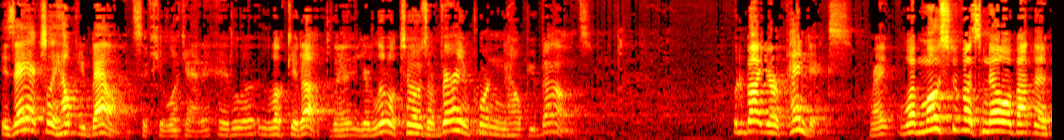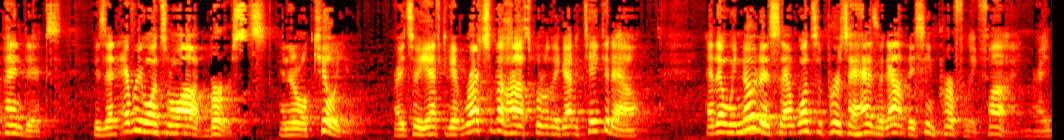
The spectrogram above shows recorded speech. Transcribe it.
is they actually help you balance if you look at it, look it up. The, your little toes are very important to help you balance. What about your appendix, right? What most of us know about the appendix is that every once in a while it bursts and it'll kill you, right? So you have to get rushed to the hospital, they got to take it out. And then we notice that once a person has it out, they seem perfectly fine, right?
